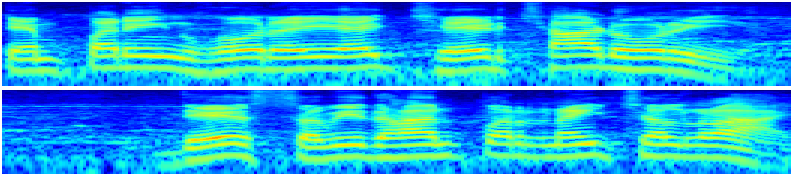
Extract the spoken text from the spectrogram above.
टेम्परिंग हो रही है, छेड़छाड़ हो रही है। देश संविधान पर नहीं चल रहा है।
